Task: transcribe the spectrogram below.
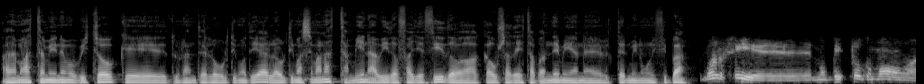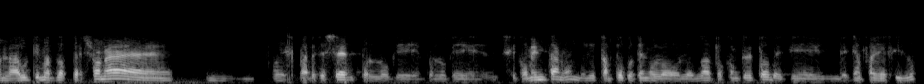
Además, también hemos visto que durante los últimos días, en las últimas semanas, también ha habido fallecidos a causa de esta pandemia en el término municipal. Bueno, sí, eh, hemos visto como las últimas dos personas, pues parece ser, por lo que por lo que se comenta, ¿no? yo tampoco tengo los, datos concretos de que, de que han fallecido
